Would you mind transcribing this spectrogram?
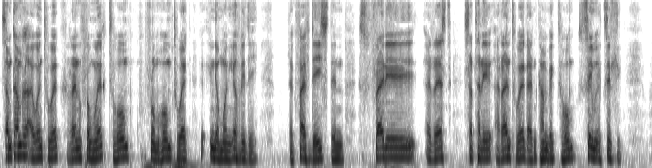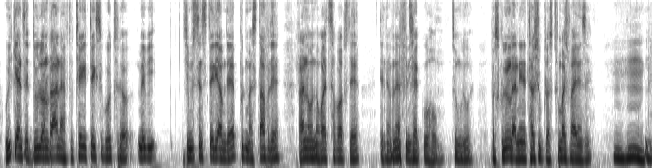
Sometimes I went to work, running from work to home, from home to work in the morning every day, like five days. Then Friday I rest, Saturday I run to work and come back home, same exactly. Weekends I do long run, I have to take a taxi, go to the maybe Germiston Stadium there, put my stuff there, run on the white suburbs there. Then when I finish, I go home. But schooling running in a township was too much violence. Mm-hmm.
